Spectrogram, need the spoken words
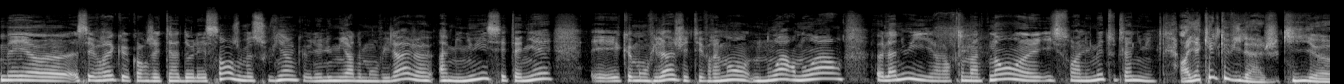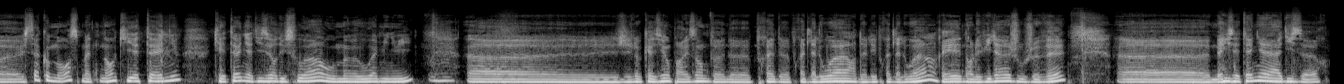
mais euh, c'est vrai que quand j'étais adolescent, je me souviens que les lumières de mon village à minuit s'éteignaient et que mon village était vraiment noir noir euh, la nuit, alors que maintenant euh, ils sont allumés toute la nuit. Alors il y a quelques villages qui, ça commence maintenant, qui éteignent, qui éteignent à 10 heures du soir ou, ou à minuit. Mhm. j'ai l'occasion par exemple de près de près de la Loire, d'aller près de la Loire et dans le village où je vais, mais ils éteignent à 10 heures.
